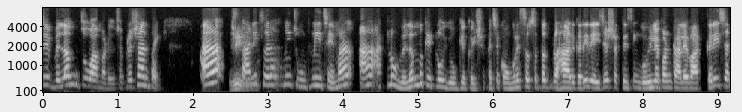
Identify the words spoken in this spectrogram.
જે વિલંબ જોવા મળ્યો છે પ્રશાંતભાઈ આ. સ્થાનિક સ્વરાજની ચૂંટણી છે. એમાં આ આટલો વિલંબ કેટલો યોગ્ય કહી શકાય છે? કોંગ્રેસ તો સતત પ્રહાર કરી રહી છે. શક્તિસિંહ ગોહિલે પણ કાલે વાત કરી છે.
